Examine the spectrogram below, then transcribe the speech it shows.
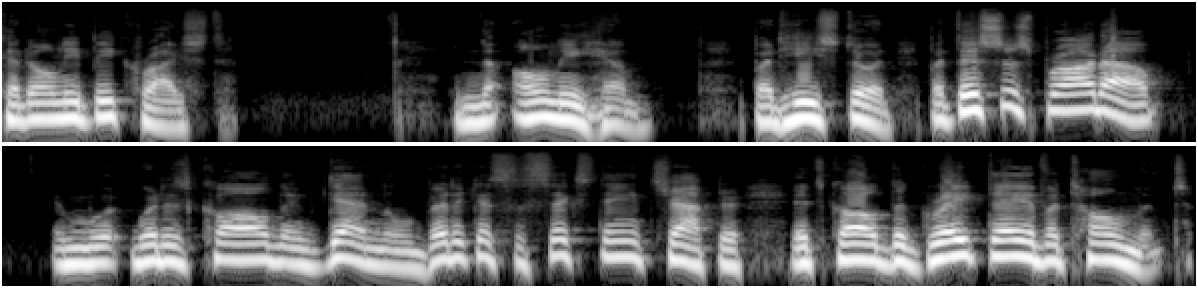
could only be Christ. And only Him. But He stood. But this is brought out in what is called, again, Leviticus, the 16th chapter, it's called the Great Day of Atonement.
